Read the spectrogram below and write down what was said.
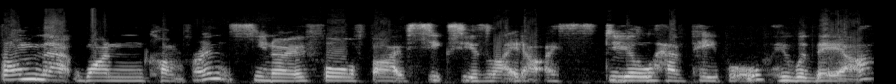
from that one conference, you know, four, five, six years later, I still have people who were there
